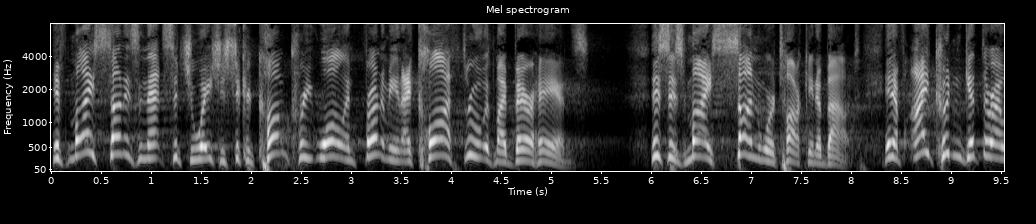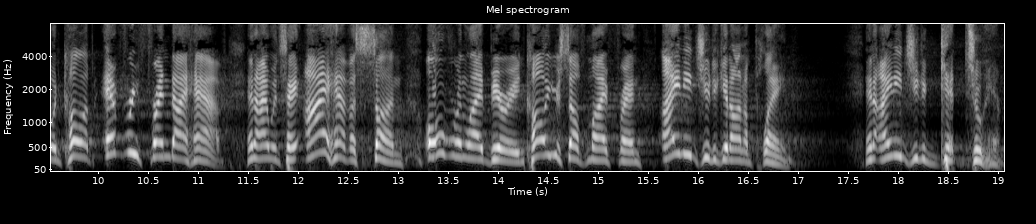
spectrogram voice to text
If my son is in that situation, stick a concrete wall in front of me and I claw through it with my bare hands. This is my son we're talking about. And if I couldn't get there, I would call up every friend I have and I would say, I have a son over in Liberia. And call yourself my friend. I need you to get on a plane and I need you to get to him.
